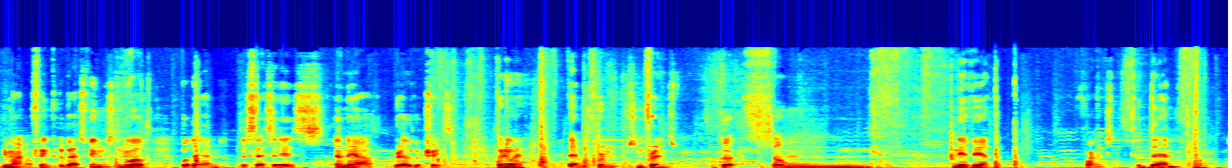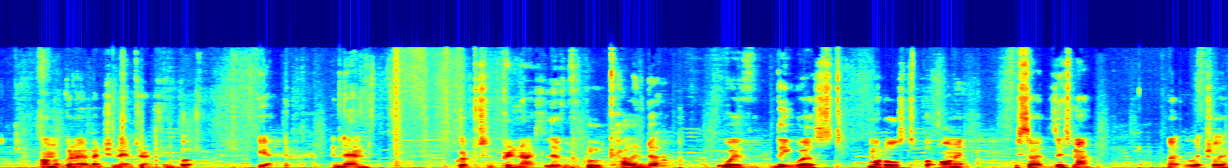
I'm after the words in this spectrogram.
you might not think are the best things in the world, but they are necessities and they are really good treats. But anyway, then from some friends, got some Nivea. Thanks to them. I'm not going to mention names or anything, but yeah. And then got some pretty nice Liverpool calendar with the worst models to put on it besides this man. Like literally.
